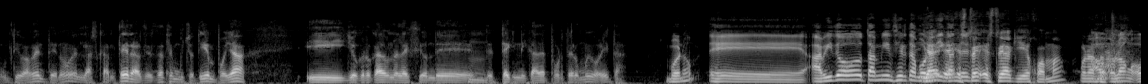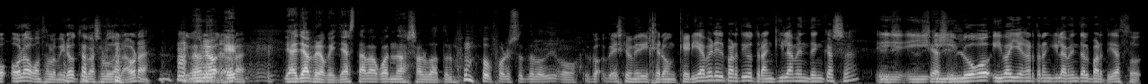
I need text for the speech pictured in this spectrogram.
últimamente ¿no? en las canteras desde hace mucho tiempo ya. Y yo creo que ha dado una lección de, Mm. de técnica de portero muy bonita. Bueno, eh, ha habido también cierta Ya, polémica eh, antes... estoy, estoy aquí, eh, Juanma. Buenas Ah, hola, Gonzalo Miró, te iba a saludar ahora. Te iba a No, no, saludar eh, ahora. ya, ya, pero que ya estaba cuando has saludado a todo el mundo, por eso te lo digo. Es que me dijeron, quería ver el partido tranquilamente en casa y, Sí, y- sí, así. y luego iba a llegar tranquilamente al partidazo.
